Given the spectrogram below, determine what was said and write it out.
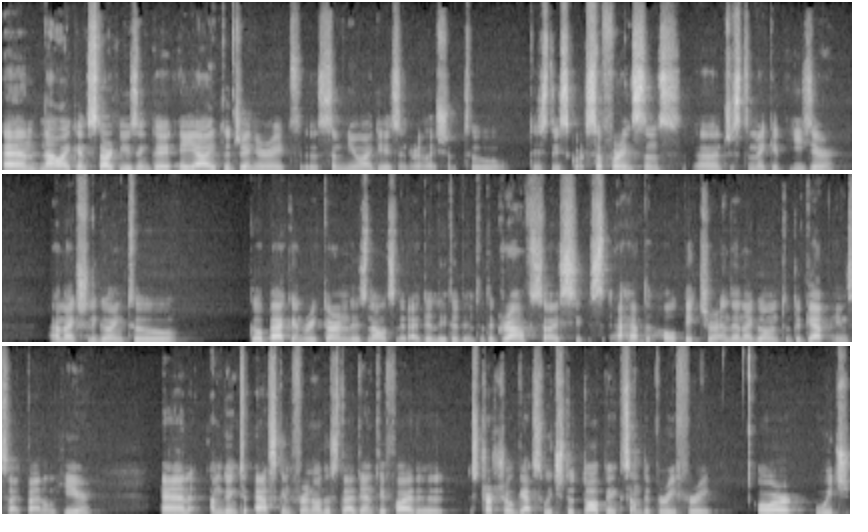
And now I can start using the AI to generate uh, some new ideas in relation to this discourse. So for instance, uh, just to make it easier, I'm actually going to go back and return these nodes that I deleted into the graph. So I, see, I have the whole picture and then I go into the gap insight panel here and I'm going to ask InfraNodus to identify the structural gaps, which two topics on the periphery or which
